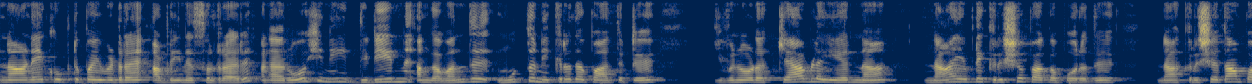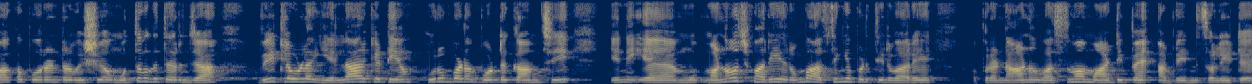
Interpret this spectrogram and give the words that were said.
நானே கூப்பிட்டு போய் விடுறேன் அப்படின்னு சொல்கிறாரு ஆனால் ரோஹிணி திடீர்னு அங்கே வந்து முத்து நிற்கிறத பார்த்துட்டு இவனோட கேப்ல ஏறினா நான் எப்படி கிருஷை பார்க்க போகிறது நான் கிருஷை தான் பார்க்க போகிறேன்ற விஷயம் முத்துவுக்கு தெரிஞ்சா வீட்டில் உள்ள எல்லார்கிட்டேயும் குறும்படம் போட்டு காமிச்சு என்னை மனோஜ் மாதிரியே ரொம்ப அசிங்கப்படுத்திடுவாரே அப்புறம் நானும் வசமாக மாட்டிப்பேன் அப்படின்னு சொல்லிட்டு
